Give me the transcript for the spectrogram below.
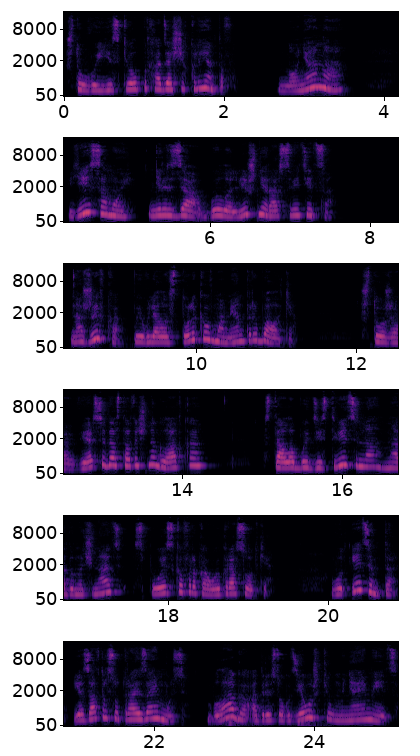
что выискивал подходящих клиентов. Но не она. Ей самой нельзя было лишний раз светиться. Наживка появлялась только в момент рыбалки. Что же, версия достаточно гладкая. Стало быть, действительно, надо начинать с поисков роковой красотки. Вот этим-то я завтра с утра и займусь. Благо, адресок девушки у меня имеется.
